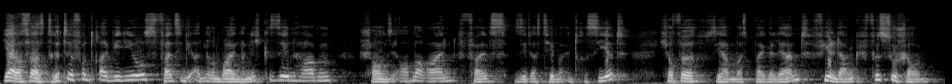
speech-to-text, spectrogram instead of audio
Ja, das war das dritte von drei Videos. Falls Sie die anderen beiden noch nicht gesehen haben, schauen Sie auch mal rein, falls Sie das Thema interessiert. Ich hoffe, Sie haben was bei gelernt. Vielen Dank fürs Zuschauen.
